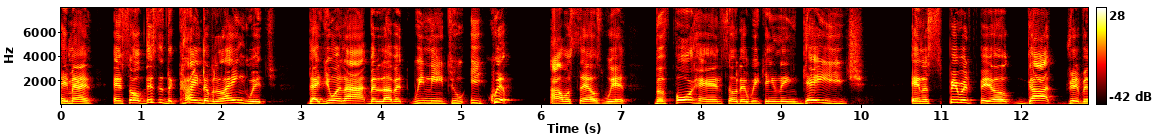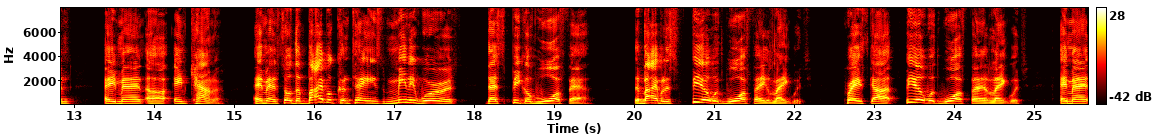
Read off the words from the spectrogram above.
Amen. And so this is the kind of language that you and I, beloved, we need to equip ourselves with beforehand so that we can engage in a spirit-filled, God-driven, amen, uh, encounter. Amen. So the Bible contains many words that speak of warfare. The Bible is filled with warfare language. Praise God, filled with warfare language. Amen.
